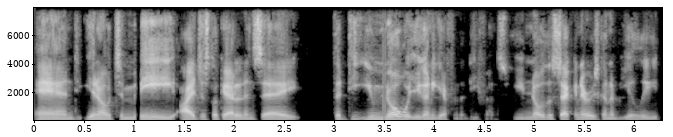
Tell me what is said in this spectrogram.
And you know, to me, I just look at it and say the you know what you're going to get from the defense. You know the secondary is going to be elite.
